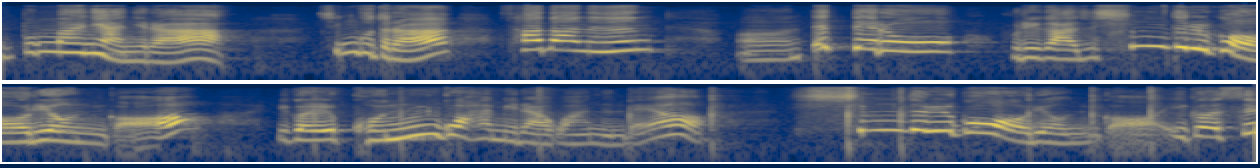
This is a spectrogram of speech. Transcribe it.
그뿐만이 아니라 친구들아 사단은 어, 때때로 우리가 아주 힘들고 어려운 거 이걸 곤고함이라고 하는데요. 힘들고 어려운 거 이것을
